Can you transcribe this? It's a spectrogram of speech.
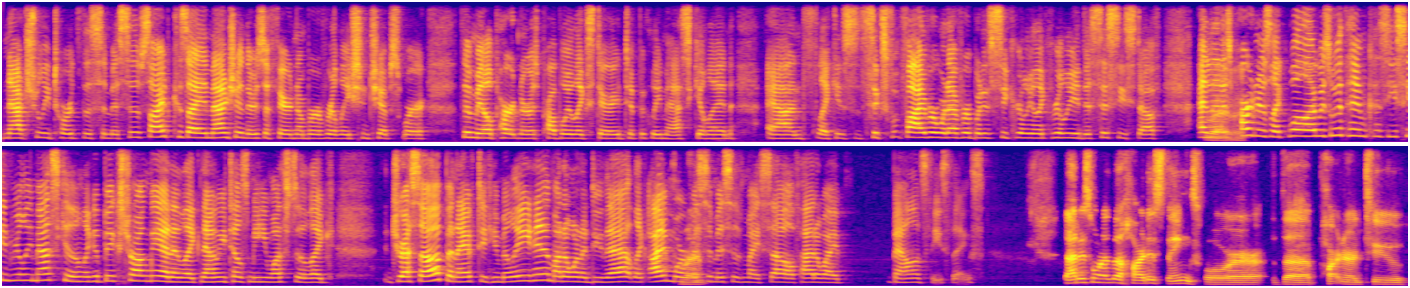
naturally towards the submissive side? Because I imagine there's a fair number of relationships where the male partner is probably like stereotypically masculine and like is six foot five or whatever, but is secretly like really into sissy stuff. And right, then his right. partner's like, well, I was with him because he seemed really masculine, like a big strong man, and like now he tells me he wants to like dress up and I have to humiliate him. I don't want to do that. Like I'm more right. of a submissive myself. How do I balance these things. That is one of the hardest things for the partner to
